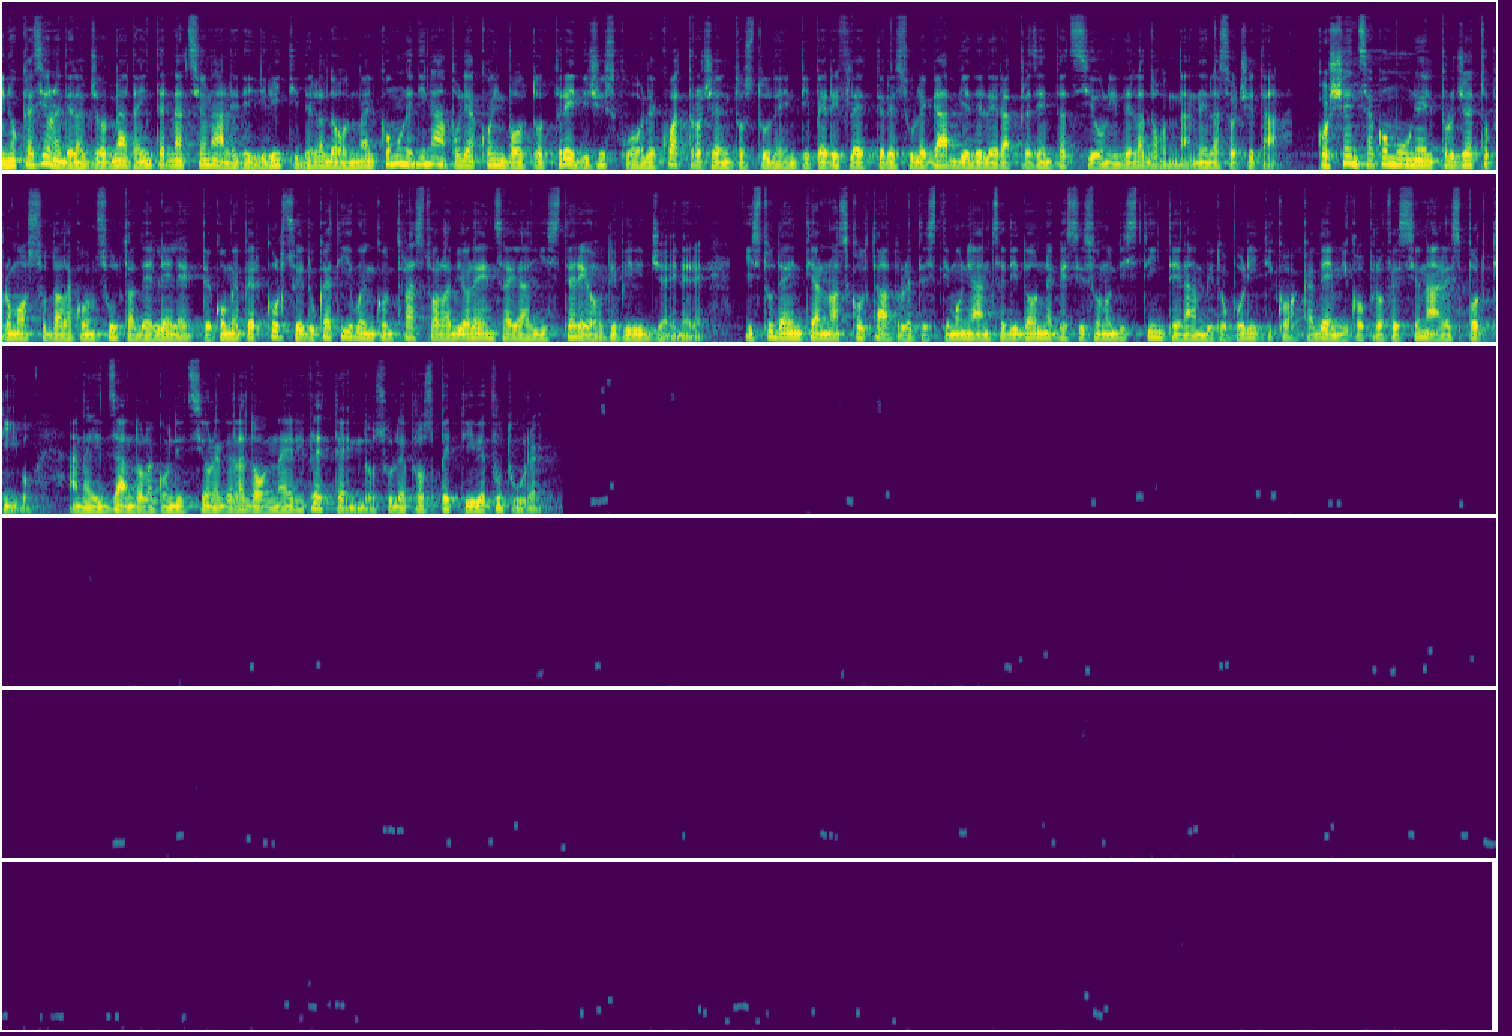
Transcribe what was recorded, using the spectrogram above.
In occasione della giornata internazionale dei diritti della donna, il Comune di Napoli ha coinvolto 13 scuole e 400 studenti per riflettere sulle gabbie delle rappresentazioni della donna nella società. Coscienza Comune è il progetto promosso dalla Consulta delle Elette come percorso educativo in contrasto alla violenza e agli stereotipi di genere. Gli studenti hanno ascoltato le testimonianze di donne che si sono distinte in ambito politico, accademico, professionale e sportivo, analizzando la condizione della donna e riflettendo sulle prospettive future.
